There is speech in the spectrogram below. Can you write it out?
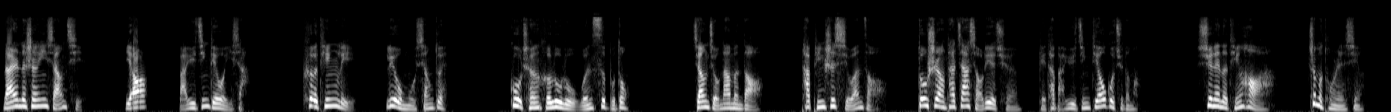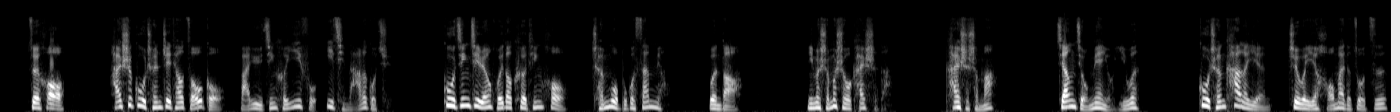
男人的声音响起：“幺。”把浴巾给我一下。客厅里六目相对，顾晨和露露纹丝不动。江九纳闷道：“他平时洗完澡都是让他家小猎犬给他把浴巾叼过去的吗？训练的挺好啊，这么通人性。”最后还是顾晨这条走狗把浴巾和衣服一起拿了过去。顾经纪人回到客厅后，沉默不过三秒，问道：“你们什么时候开始的？开始什么？”江九面有疑问。顾晨看了眼这位爷豪迈的坐姿，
